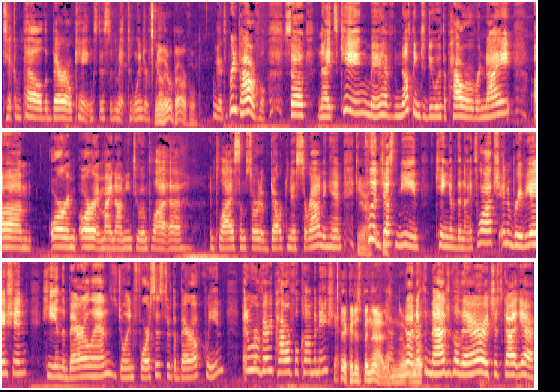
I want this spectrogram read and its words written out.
to compel the Barrow kings to submit to Winterfell. Yeah, they were powerful. Yeah, it's pretty powerful. So, Night's King may have nothing to do with the power overnight, um, or or it might not mean to imply uh, imply some sort of darkness surrounding him. It Yeah. could just mean King of the Night's Watch, an abbreviation. He and the Barrowlands joined forces through the Barrow Queen, and were a very powerful combination. Yeah, it could have just been that. Yeah. No- No, no- nothing magical there. It just got yeah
